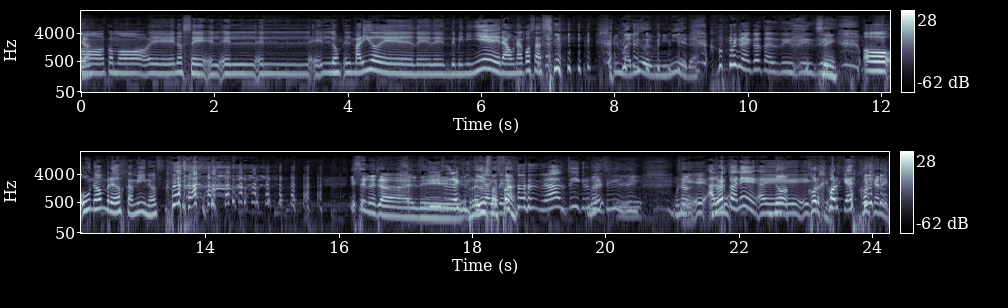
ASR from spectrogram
sería? como eh, no sé, el, el, el, el- marido de, de, de- de mi niñera, una cosa así. El marido de mi niñera. una cosa así, sí, sí, Sí. O un hombre, dos caminos. Ese no era el Sí, de existía, Reduce Fast creo. Fast. ah, sí, creo ¿no que es? sí, Eh, sí. una- Sí, eh, Alberto Ané. eh, No, Jorge. Jorge Ané. Jorge Ané.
